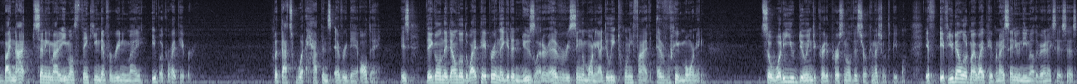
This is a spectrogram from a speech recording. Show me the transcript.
by not sending them out an email thanking them for reading my ebook or white paper. But that's what happens every day, all day. Is they go and they download the white paper and they get a newsletter every single morning. I delete 25 every morning. So what are you doing to create a personal, visceral connection with the people? If if you download my white paper and I send you an email the very next day that says,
